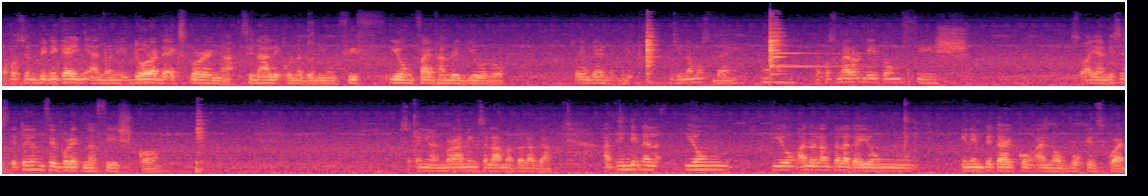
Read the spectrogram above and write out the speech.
Tapos yung binigay ni ano ni Dora the Explorer nga, sinali ko na doon yung fif, yung 500 euro. So yun din, ginamos dahil. Tapos meron ditong fish. So ayan, this is ito yung favorite na fish ko. So ayun, maraming salamat talaga. At hindi na yung yung ano lang talaga yung inimbitar kong ano booking squad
